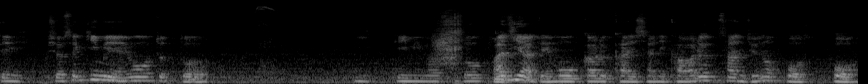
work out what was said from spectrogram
ですね。で、書籍名をちょっと言ってみますと、うん。アジアで儲かる会社に代わる30の方法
